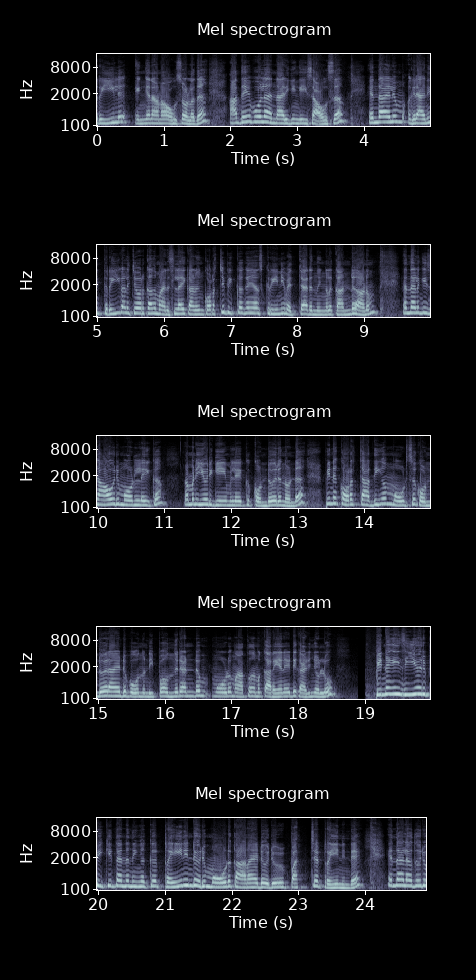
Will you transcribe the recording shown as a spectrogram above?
ത്രീയിൽ എങ്ങനെയാണോ ഹൗസ് ഉള്ളത് അതേപോലെ തന്നെ ആയിരിക്കും കേസ് ഹൗസ് എന്തായാലും ഗ്രാനി ത്രീ കളിച്ചവർക്ക് അത് മനസ്സിലായി കാണും. കുറച്ച് പിക്കൊക്കെ ഞാൻ സ്ക്രീനിൽ വെച്ചായിരുന്നു നിങ്ങൾ കണ്ടു കാണും. എന്തായാലും കേസ് ആ ഒരു മോഡിലേക്ക് നമ്മുടെ ഈ ഒരു ഗെയിമിലേക്ക് കൊണ്ടുവരുന്നുണ്ട്. പിന്നെ കുറച്ചധികം മോഡ്സ് കൊണ്ടുവരാനായിട്ട് പോകുന്നുണ്ട്. ഇപ്പോൾ ഒന്ന് രണ്ട് മോഡ് മാത്രം നമുക്ക് അറിയാനായിട്ട് കഴിഞ്ഞുള്ളൂ. പിന്നെ ഗൈസ് ഈ ഒരു പിക്കിൽ തന്നെ നിങ്ങൾക്ക് ട്രെയിനിന്റെ ഒരു മോഡ് കാണാനായിട്ട് ഒരു പച്ച ട്രെയിനിന്റെ എന്തായാലും അതൊരു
